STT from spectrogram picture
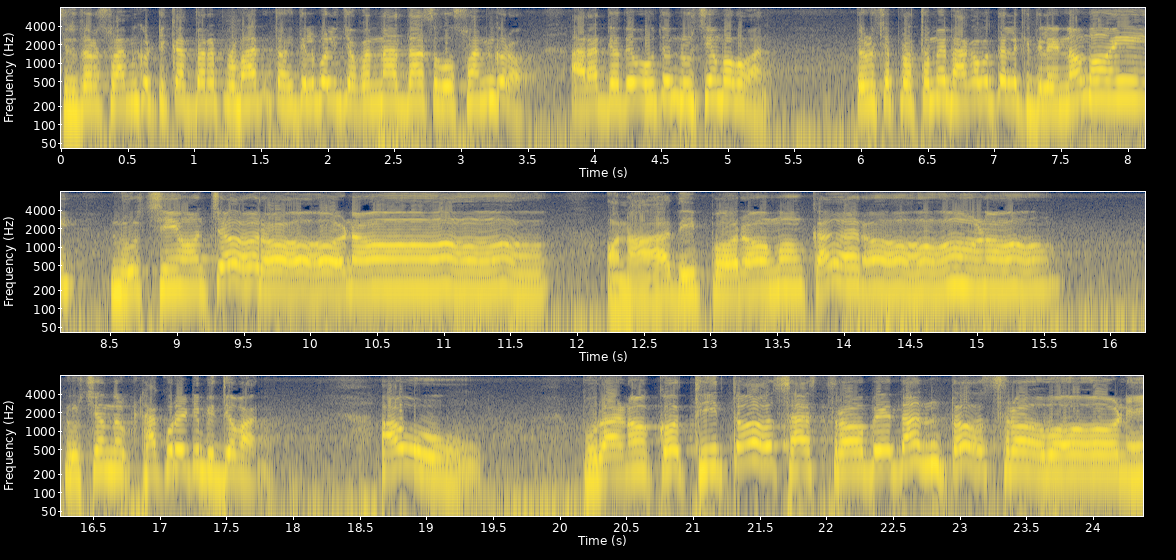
श्रीधर स्वामी को टीका द्वारा प्रभावित होते बोली जगन्नाथ दास गोस्वामीर आराध्य देव हूँ नृसिंह भगवान तेणु से प्रथमे भागवत लिखिले नमई নৃসিংহ চরণ অনাদি পরম কারণ নৃসিংহ ঠাকুর এটি বিদ্যমান ଆଉ ପୁରାଣ କଥିତ ଶାସ୍ତ୍ର ବେଦାନ୍ତ ଶ୍ରବଣେ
